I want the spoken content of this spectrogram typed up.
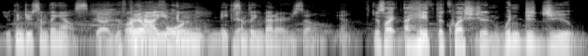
you can do something else, Yeah, you're or how you forward. can make something better. So yeah. Just like I hate the question, when did you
